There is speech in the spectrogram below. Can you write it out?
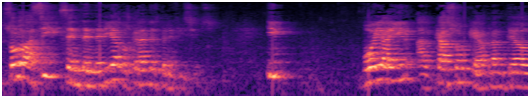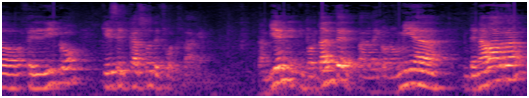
Solo así se entenderían los grandes beneficios. Y voy a ir al caso que ha planteado Federico, que es el caso de Volkswagen. También importante para la economía de Navarra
